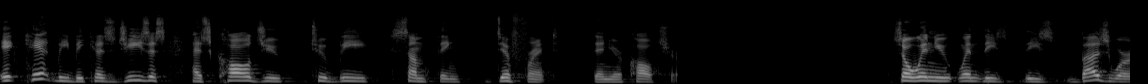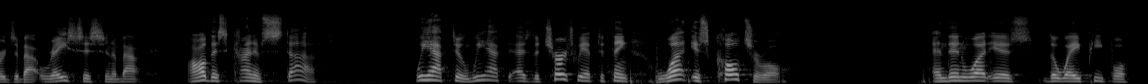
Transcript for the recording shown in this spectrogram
it can't be because Jesus has called you to be something different than your culture. So when you when these these buzzwords about racist and about all this kind of stuff, we have to we have to as the church we have to think what is cultural and then what is the way people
